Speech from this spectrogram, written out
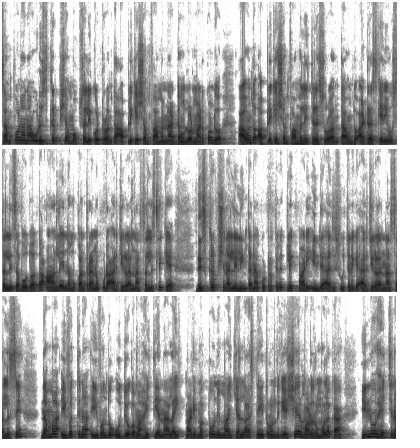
ಸಂಪೂರ್ಣ ನಾವು ಡಿಸ್ಕ್ರಿಪ್ಷನ್ ಬಾಕ್ಸಲ್ಲಿ ಕೊಟ್ಟಿರುವಂಥ ಅಪ್ಲಿಕೇಶನ್ ಫಾರ್ಮನ್ನು ಡೌನ್ಲೋಡ್ ಮಾಡಿಕೊಂಡು, ಆ ಒಂದು ಅಪ್ಲಿಕೇಶನ್ ಫಾರ್ಮಲ್ಲಿ ತಿಳಿಸಿರುವಂಥ ಒಂದು ಅಡ್ರೆಸ್ಗೆ ನೀವು ಸಲ್ಲಿಸಬಹುದು ಅಥವಾ ಆನ್ಲೈನ್ನ ಮುಖಾಂತರನೂ ಕೂಡ ಅರ್ಜಿಗಳನ್ನು ಸಲ್ಲಿಸಲಿಕ್ಕೆ ಡಿಸ್ಕ್ರಿಪ್ಷನಲ್ಲಿ ಲಿಂಕನ್ನು ಕೊಟ್ಟಿರ್ತೀವಿ. ಕ್ಲಿಕ್ ಮಾಡಿ ಹಿಂದೆ ಅಧಿಸೂಚನೆಗೆ ಅರ್ಜಿಗಳನ್ನು ಸಲ್ಲಿಸಿ. ನಮ್ಮ ಇವತ್ತಿನ ಈ ಒಂದು ಉದ್ಯೋಗ ಮಾಹಿತಿಯನ್ನು ಲೈಕ್ ಮಾಡಿ ಮತ್ತು ನಿಮ್ಮ ಎಲ್ಲ ಸ್ನೇಹಿತರೊಂದಿಗೆ ಶೇರ್ ಮಾಡೋದ್ರ ಮೂಲಕ ಇನ್ನೂ ಹೆಚ್ಚಿನ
